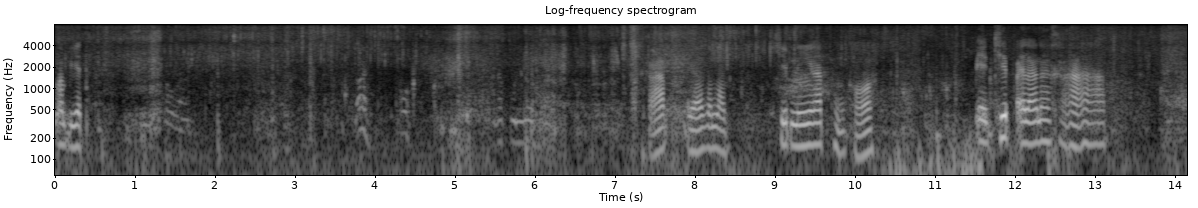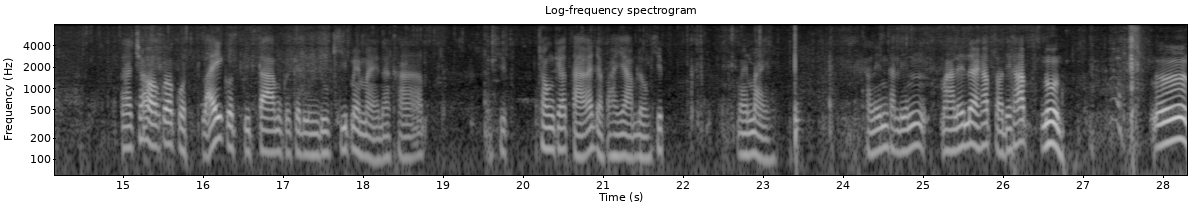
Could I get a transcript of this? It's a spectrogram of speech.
มาเบียดครับ เดี๋ยวสำหรับคลิปนี้ครับ ผมขอเปิดคลิปไปแล้วนะครับ ถ้าชอบก็กดไลค์กดติดตามกดกระดิ่งดูคลิปใหม่ ๆ นะครับ คลิปช่องแก้วตาก็จะพยายามลงคลิปใหม่ ๆ ทะลินทะลินมาเรื่อยๆครับ สวัสดีครับ นู่นนู่น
